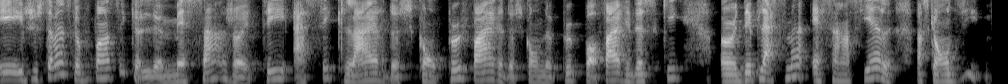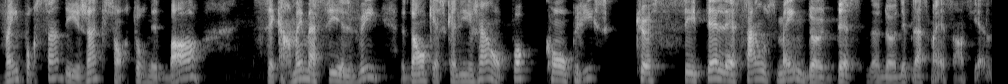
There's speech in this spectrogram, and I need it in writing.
Et justement, est-ce que vous pensez que le message a été assez clair de ce qu'on peut faire et de ce qu'on ne peut pas faire et de ce qui est un déplacement essentiel? Parce qu'on dit 20% des gens qui sont retournés de bord, c'est quand même assez élevé. Donc, est-ce que les gens n'ont pas compris que c'était l'essence même d'un déplacement essentiel?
